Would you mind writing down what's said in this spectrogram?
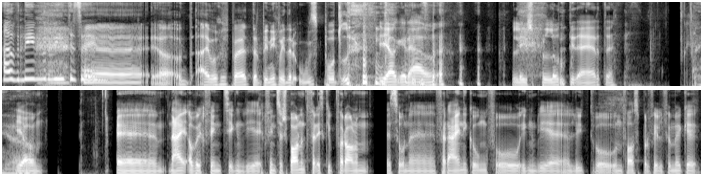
Auf nimmer Wiedersehen. Äh, ja, und eine Woche später bin ich wieder ausbuddelt. Ja, genau. Liest Blut in der Erde. Ja. Ähm, nein, aber ich finde es irgendwie, ich finde es spannend, es gibt vor allem so eine Vereinigung von irgendwie Leuten, die unfassbar viel Vermögen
